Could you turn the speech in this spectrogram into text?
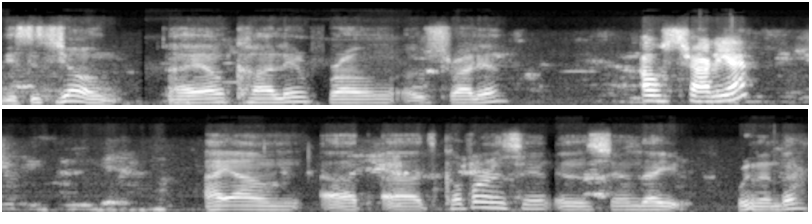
This is John. I am calling from Australia. Australia. I am at a conference in in Sunday, remember?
